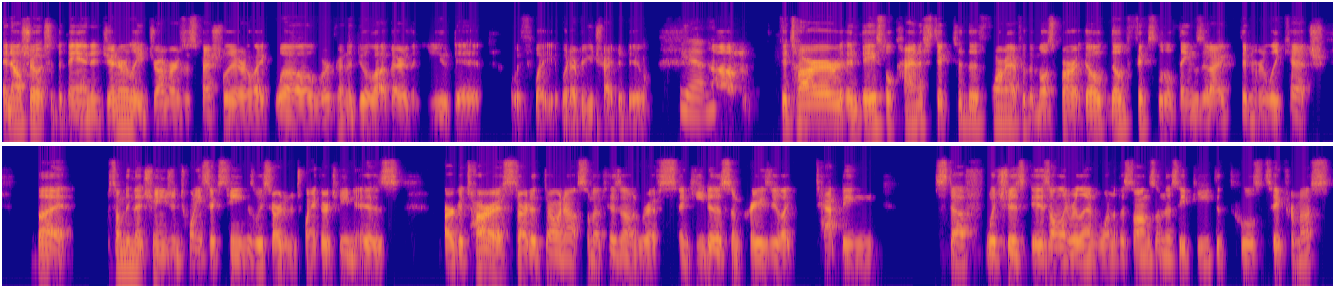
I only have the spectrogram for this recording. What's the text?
and I'll show it to the band. And generally, drummers especially are like, "Well, we're going to do a lot better than you did with what whatever you tried to do." yeah. Um, guitar and bass will kind of stick to the format for the most part. They'll they'll fix little things that I didn't really catch, but something that changed in 2016 because we started in 2013 is our guitarist started throwing out some of his own riffs, and he does some crazy like tapping stuff, which is is only really on one of the songs on this EP, the tools to take from us.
